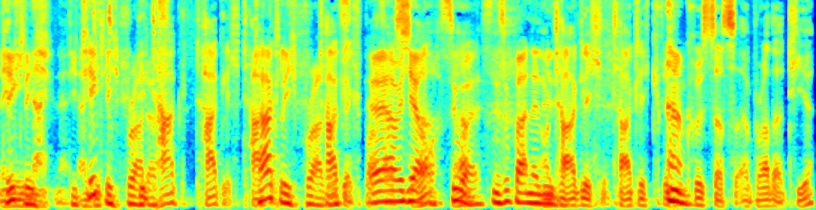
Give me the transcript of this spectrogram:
Nee, täglich, nee, nein, nein, die täglich die, Brothers. Die tag, taglich, taglich, taglich Brothers. Taglich Brothers. Ja, habe ich ja auch. Super, ja. ist eine super Analyse. Und taglich, taglich grüßt das äh, Brother-Tier.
